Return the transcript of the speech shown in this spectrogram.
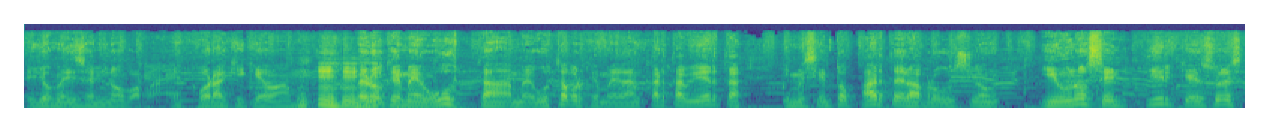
ellos me dicen, no papá, es por aquí que vamos, pero que me gusta, me gusta porque me dan carta abierta y me siento parte de la producción. Y uno sentir que eso es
